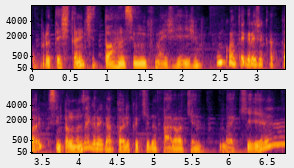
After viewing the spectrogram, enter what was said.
o protestante torna-se muito mais rígido, enquanto a igreja católica, assim, pelo menos a igreja católica aqui da paróquia daqui é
